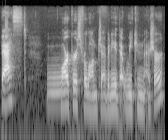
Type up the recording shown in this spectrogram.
best markers for longevity that we can measure.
